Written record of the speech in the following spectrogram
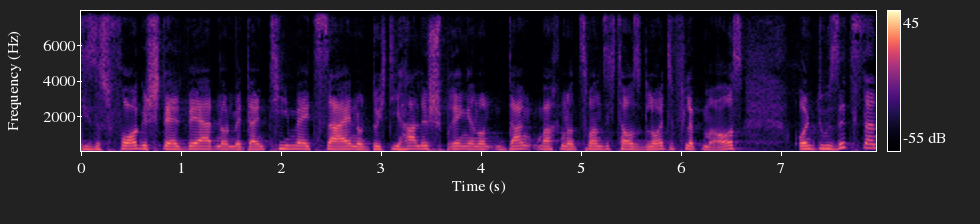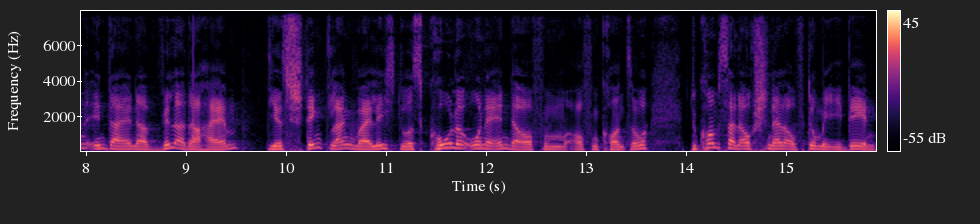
dieses vorgestellt werden und mit deinen Teammates sein und durch die Halle springen und einen Dank machen und 20.000 Leute flippen aus. Und du sitzt dann in deiner Villa daheim dir ist stinklangweilig, du hast Kohle ohne Ende auf dem, auf dem Konto. Du kommst halt auch schnell auf dumme Ideen.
